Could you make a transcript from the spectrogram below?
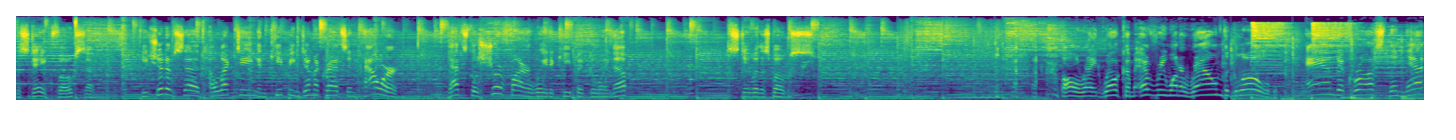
mistake, folks. Uh, he should have said electing and keeping Democrats in power. That's the surefire way to keep it going up. Stay with us, folks. All right, welcome everyone around the globe and across the net.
